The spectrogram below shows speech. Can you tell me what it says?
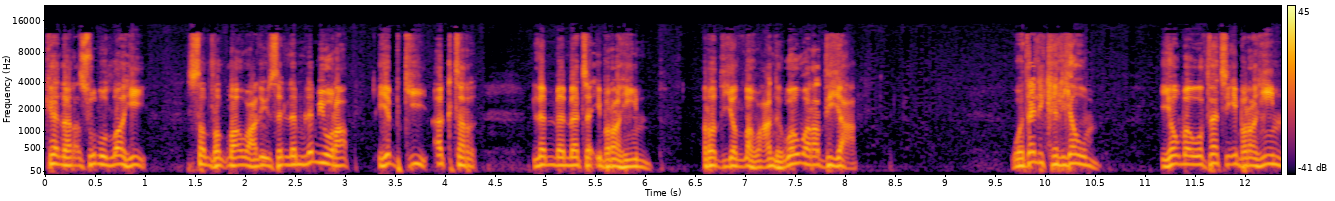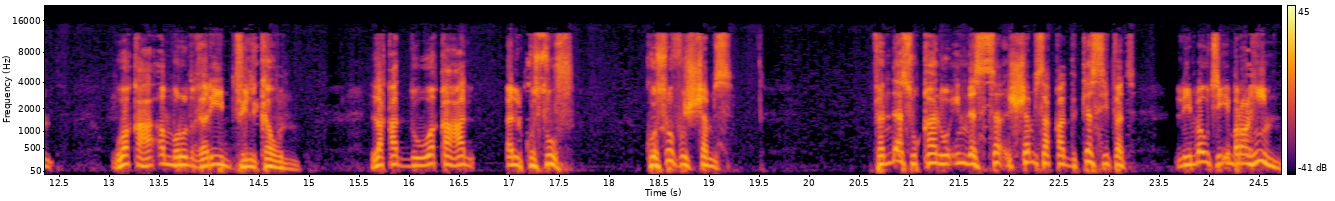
كان رسول الله صلى الله عليه وسلم لم يرى يبكي أكثر لما مات إبراهيم رضي الله عنه وهو رضيع. وذلك اليوم يوم وفاة إبراهيم وقع أمر غريب في الكون. لقد وقع الكسوف كسوف الشمس. فالناس قالوا إن الشمس قد كسفت لموت إبراهيم.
